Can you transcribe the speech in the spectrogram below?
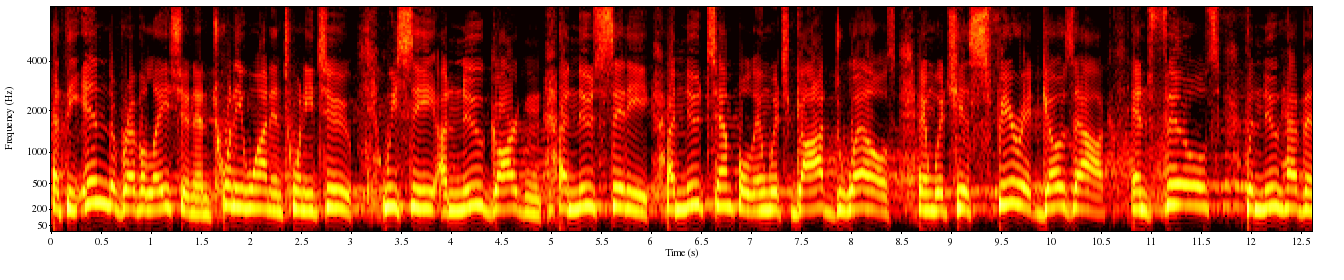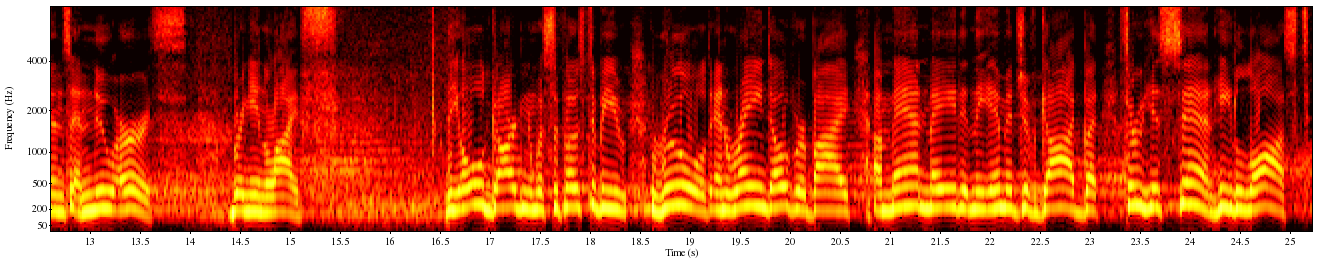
at the end of Revelation in 21 and 22, we see a new garden, a new city, a new temple in which God dwells, in which his spirit goes out and fills the new heavens and new earth, bringing life. The old garden was supposed to be ruled and reigned over by a man made in the image of God, but through his sin, he lost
